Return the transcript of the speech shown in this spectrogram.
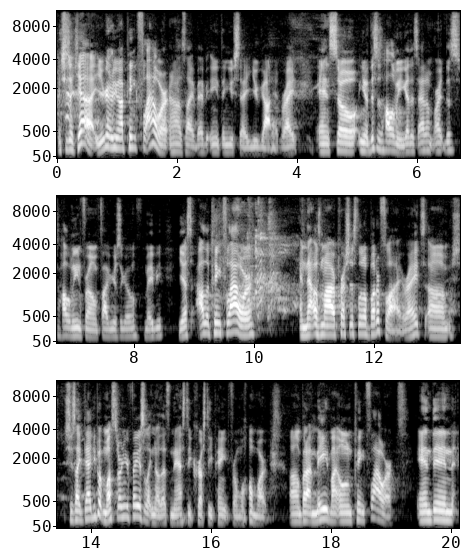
And she's like, Yeah, you're going to be my pink flower. And I was like, Baby, anything you say, you got it, right? And so, you know, this is Halloween. You got this, Adam, right? This is Halloween from five years ago, maybe. Yes, I'm the pink flower and that was my precious little butterfly, right? Um, she's like, Dad, you put mustard on your face? I was like, no, that's nasty, crusty paint from Walmart. Um, but I made my own pink flower. And then,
